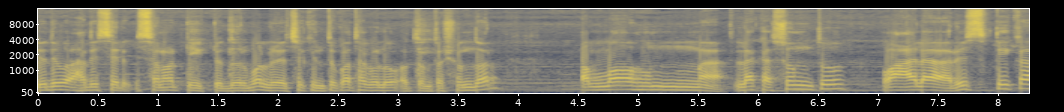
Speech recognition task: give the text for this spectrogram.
যদিও হাদিসের সনদটি একটু দুর্বল রয়েছে, কিন্তু কথাগুলো অত্যন্ত সুন্দর। আল্লাহুম্মা লাকা সুমতু ও আলা রিস্কিকা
